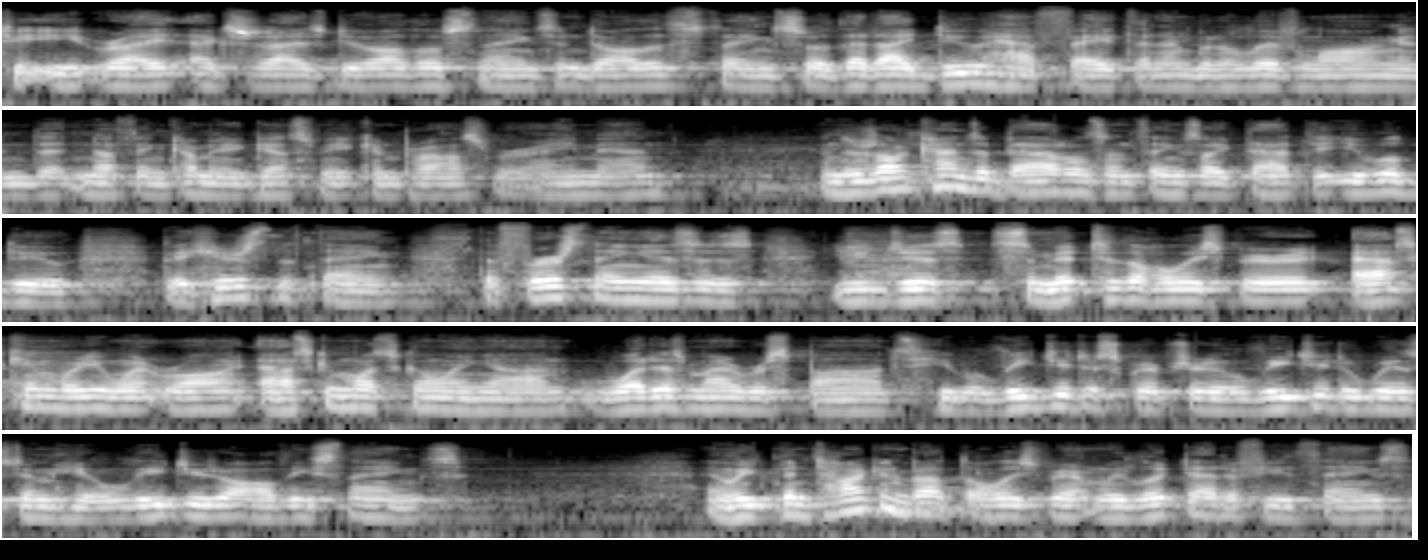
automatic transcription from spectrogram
to eat right, exercise, do all those things, and do all those things so that I do have faith that I'm going to live long and that nothing coming against me can prosper. Amen. And there's all kinds of battles and things like that that you will do. But here's the thing. The first thing is is you just submit to the Holy Spirit, ask him where you went wrong, ask him what's going on, what is my response? He will lead you to scripture, he'll lead you to wisdom, he'll lead you to all these things. And we've been talking about the Holy Spirit and we looked at a few things.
